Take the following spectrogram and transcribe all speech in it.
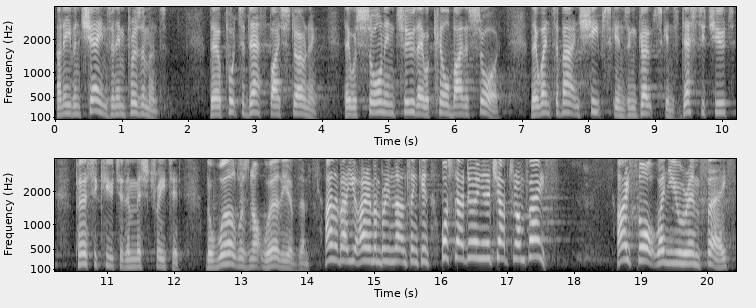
and even chains and imprisonment. They were put to death by stoning. They were sawn in two. They were killed by the sword. They went about in sheepskins and goatskins, destitute, persecuted, and mistreated. The world was not worthy of them. I about you, I remember reading that and thinking, what's that doing in a chapter on faith? I thought when you were in faith,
